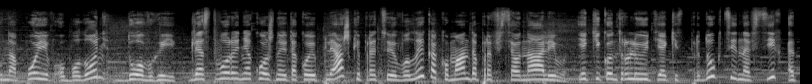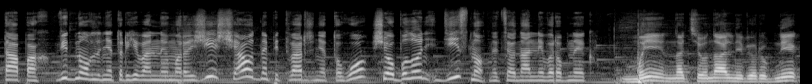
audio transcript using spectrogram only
у напоїв оболонь довгий. Для створення кожної такої пляшки працює велика команда професіоналів, які контролюють якість продукції на всіх етапах. Відновлення торгівельної мережі ще одне підтвердження того, що оболонь дійсно національний виробник. Ми національний виробник,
